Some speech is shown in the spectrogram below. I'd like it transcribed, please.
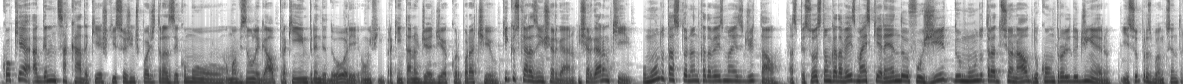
qual que é a grande sacada aqui? Acho que isso a gente pode trazer como uma visão legal para quem é empreendedor, ou enfim, para quem tá no dia a dia corporativo. O que, que os caras enxergaram? Enxergaram que o mundo tá se tornando cada vez mais digital. As pessoas estão cada vez mais querendo fugir do mundo tradicional do controle do dinheiro. Isso para os bancos centrais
